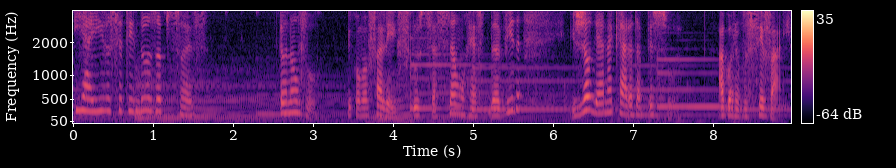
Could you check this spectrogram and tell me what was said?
E aí você tem duas opções. Eu não vou. E como eu falei, frustração o resto da vida jogar na cara da pessoa. Agora você vai.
